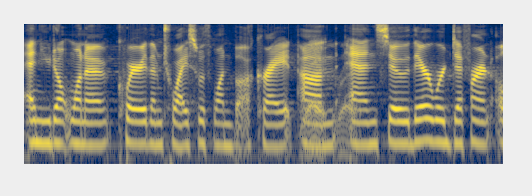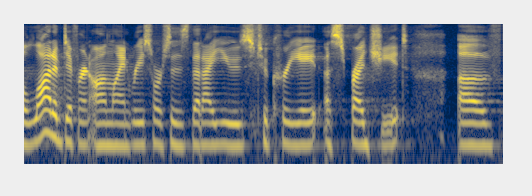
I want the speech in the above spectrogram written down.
and you don't want to query them twice with one book, right? Um, right. And so there were different, a lot of different online resources that I used to create a spreadsheet of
